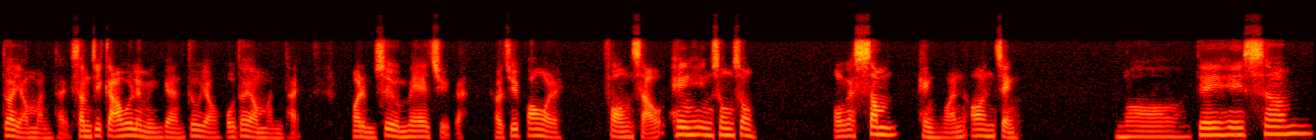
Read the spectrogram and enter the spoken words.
都係有問題，甚至教會裏面嘅人都有好多有問題。我哋唔需要孭住嘅，求主幫我哋放手，輕輕鬆鬆，我嘅心平穩安靜。我的心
